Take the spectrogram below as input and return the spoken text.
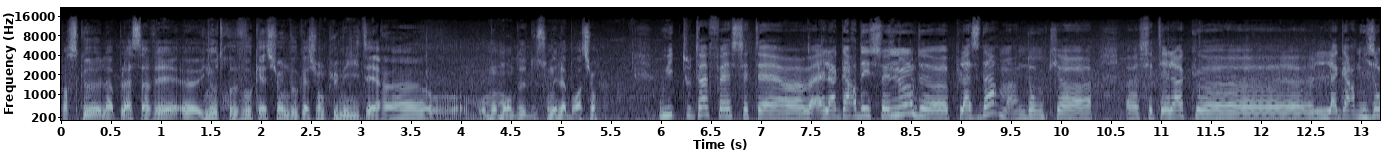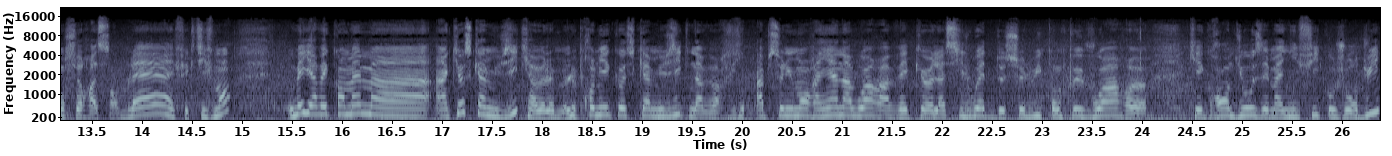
parce que la place avait euh, une autre vocation, une vocation plus militaire euh, au moment de, son élaboration. Oui, tout à fait. C'était, elle a gardé ce nom de place d'armes. Donc, c'était là que la garnison se rassemblait, effectivement. Mais il y avait quand même un, kiosque à musique. Le, premier kiosque à musique n'avait absolument rien à voir avec euh, la silhouette de celui qu'on peut voir, euh, qui est grandiose et magnifique aujourd'hui.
